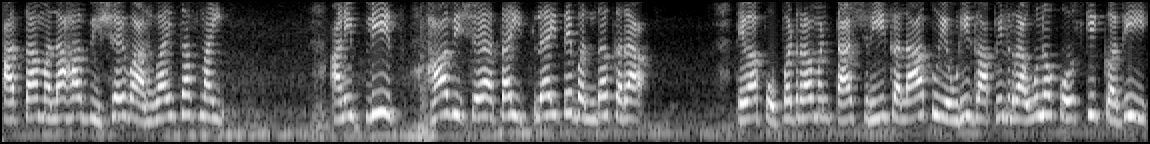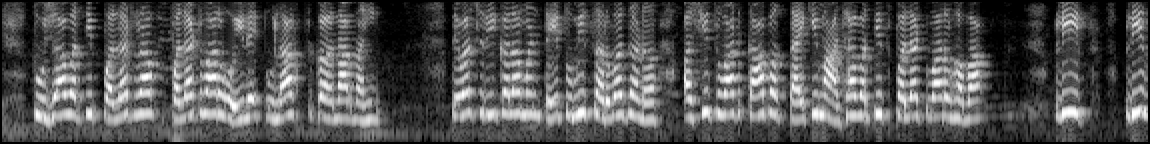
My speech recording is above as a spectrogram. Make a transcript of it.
आता मला हा विषय वाढवायचाच नाही. आणि प्लीज हा विषय आता इथल्या इथे बंद करा. तेव्हा पोपटराव म्हणतात श्रीकला तू एवढी गाफील राहू नकोस की कधी तुझ्यावरती पलटरा पलटवार होईल हे तुलाच कळणार नाही. तेव्हा श्रीकला म्हणते तुम्ही सर्वजण अशीच वाट का बघताय की माझ्यावरतीच पलटवार व्हावा? प्लीज प्लीज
